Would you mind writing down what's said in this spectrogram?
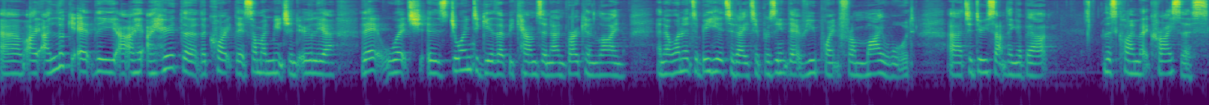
um, I, I, look at the, I, I, heard the, the quote that someone mentioned earlier that which is joined together becomes an unbroken line. And I wanted to be here today to present that viewpoint from my ward uh, to do something about this climate crisis.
